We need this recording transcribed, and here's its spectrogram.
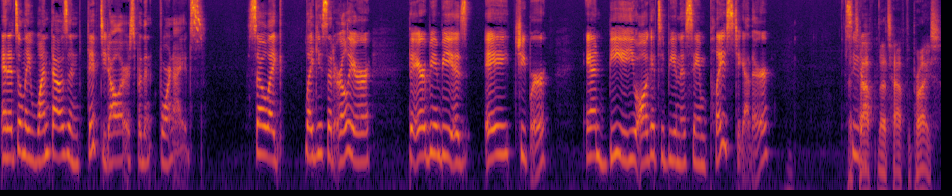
And it's only $1,050 for the four nights. So, like, like you said earlier, the Airbnb is A, cheaper, and B, you all get to be in the same place together. So That's don't- half that's half the price.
